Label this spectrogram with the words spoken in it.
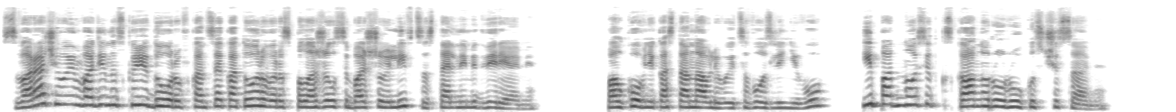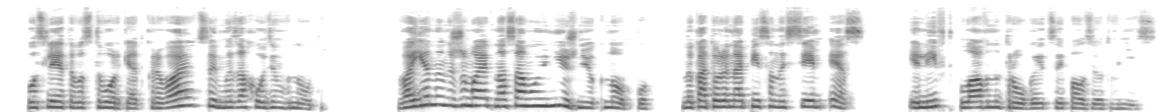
Сворачиваем в один из коридоров, в конце которого расположился большой лифт с остальными дверями. Полковник останавливается возле него и подносит к сканеру руку с часами. После этого створки открываются, и мы заходим внутрь. Военный нажимает на самую нижнюю кнопку, на которой написано 7С, и лифт плавно трогается и ползет вниз.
